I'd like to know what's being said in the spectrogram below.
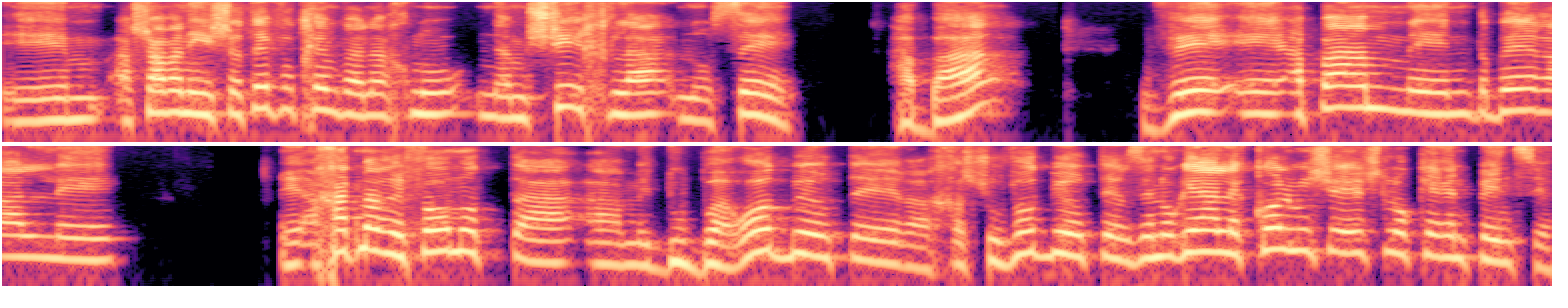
אמ, עכשיו אני אשתף אתכם ואנחנו נמשיך לנושא הבא, והפעם אה, נדבר על אה, אחת מהרפורמות המדוברות ביותר, החשובות ביותר, זה נוגע לכל מי שיש לו קרן פנסיה.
